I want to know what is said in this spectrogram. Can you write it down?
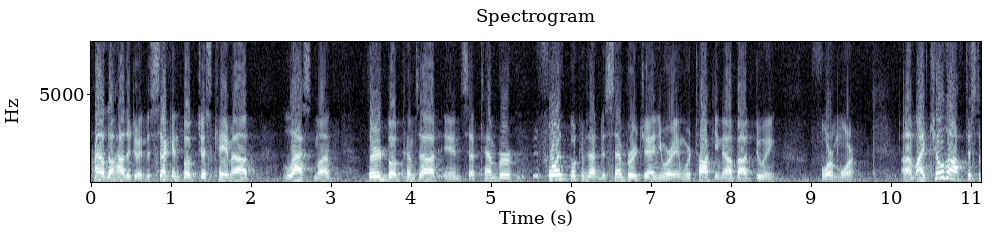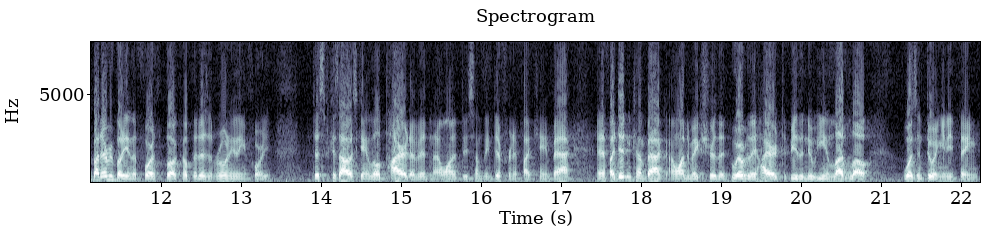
I don't know how they're doing. The second book just came out last month. Third book comes out in September. Fourth book comes out in December or January, and we're talking now about doing four more. Um, I killed off just about everybody in the fourth book. Hope that doesn't ruin anything for you. Just because I was getting a little tired of it, and I wanted to do something different if I came back. And if I didn't come back, I wanted to make sure that whoever they hired to be the new Ian Ludlow wasn't doing anything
